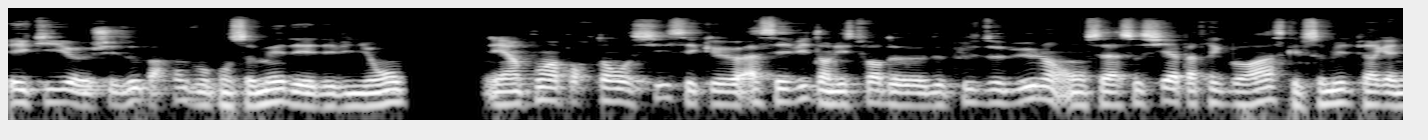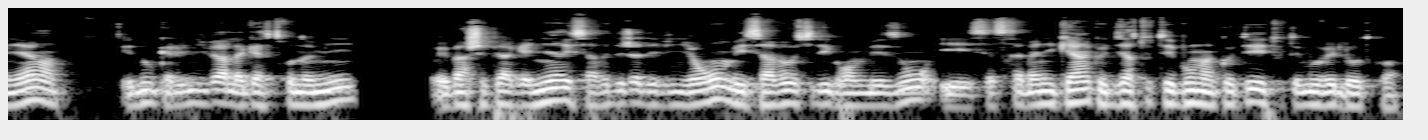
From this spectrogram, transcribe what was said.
Et qui chez eux par contre vont consommer des, des vignerons et un point important aussi, c'est que assez vite dans l'histoire de, Plus de Bulles, on s'est associé à Patrick Boras, qui est le sommelier de Pierre Gagnère, et donc à l'univers de la gastronomie. Et ben chez Pierre Gagnère, il servait déjà des vignerons, mais il servait aussi des grandes maisons, et ça serait manichéen que de dire tout est bon d'un côté et tout est mauvais de l'autre, quoi.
